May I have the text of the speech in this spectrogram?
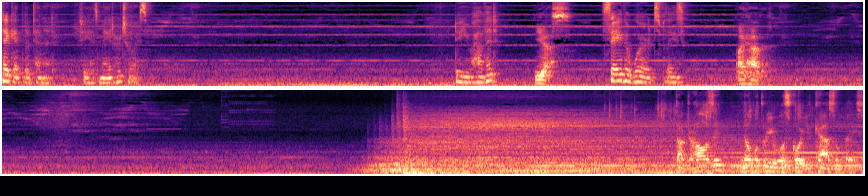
Take it, Lieutenant. She has made her choice. Do you have it? Yes, Say the words, please. I have it. Dr. Halsey, Noble 3 will escort you to Castle Base.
